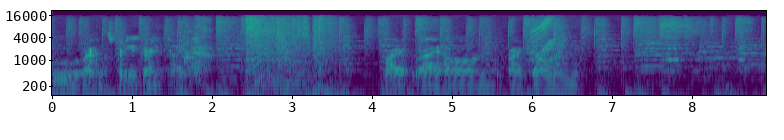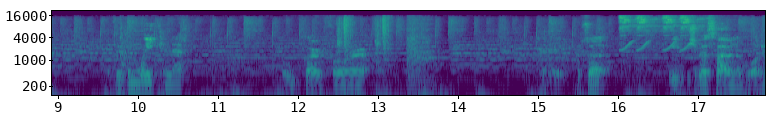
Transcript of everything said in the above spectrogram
Ooh, Rhyhorn, that's pretty good ground type. Right, Rhyhorn, right we can weaken it, we'll go for it. Okay, so we should be able to survive another one.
